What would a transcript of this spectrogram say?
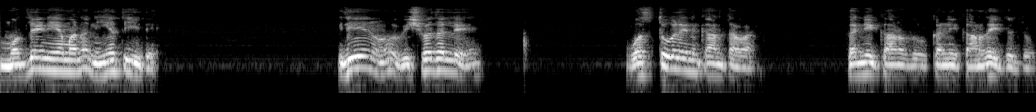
ಮೊದಲೇ ನಿಯಮನ ನಿಯತಿ ಇದೆ. ಇದೇನು ವಿಶ್ವದಲ್ಲಿ ವಸ್ತುಗಳೇನು ಕಾಣ್ತಾವ? ಕಣ್ಣಿಗೆ ಕಾಣೋದು, ಕಣ್ಣಿಗೆ ಕಾಣದೇ ಇದ್ದದ್ದು.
